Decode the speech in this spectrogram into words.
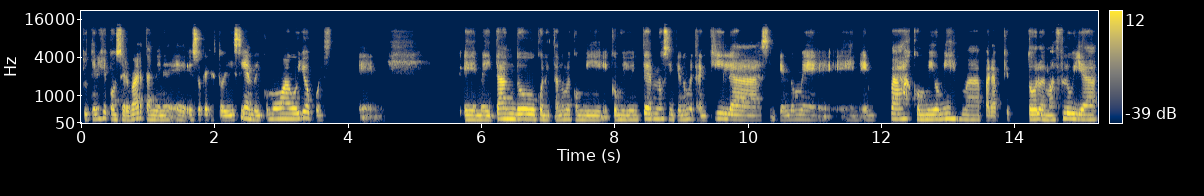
tú tienes que conservar también eh, eso que te estoy diciendo. ¿Y cómo hago yo? Pues eh, meditando, conectándome con mi, con mi yo interno, sintiéndome tranquila, sintiéndome en, en paz conmigo misma para que todo lo demás fluya.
